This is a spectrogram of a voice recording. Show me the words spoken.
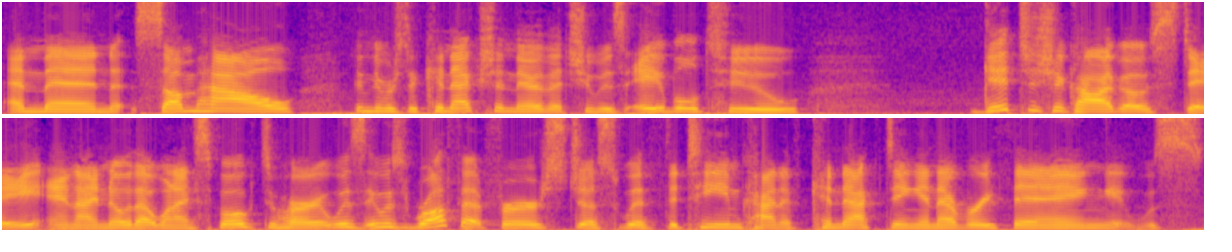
and then somehow I think there was a connection there that she was able to get to Chicago State and I know that when I spoke to her it was it was rough at first just with the team kind of connecting and everything. It was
